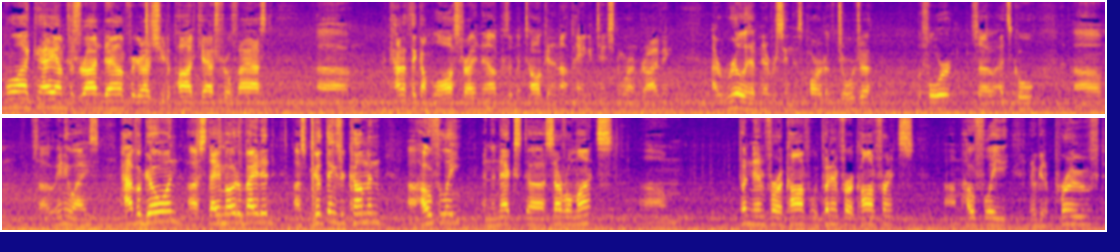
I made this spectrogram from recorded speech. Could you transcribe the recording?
More like, hey, I'm just riding down, figured I'd shoot a podcast real fast. Um, kind of think I'm lost right now because I've been talking and not paying attention to where I'm driving. I really have never seen this part of Georgia before, so that's cool. Um, so, anyways, have a good one. Uh, stay motivated. Uh, some good things are coming, uh, hopefully, in the next uh, several months. Um, putting in for a conf- we put in for a conference. Um, hopefully, it'll get approved.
